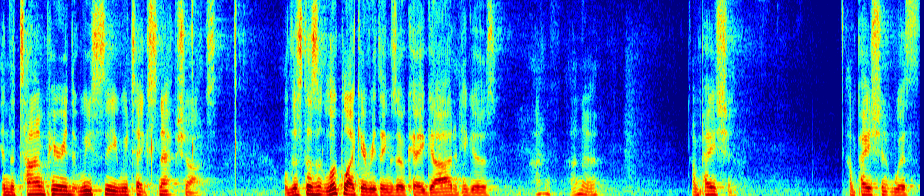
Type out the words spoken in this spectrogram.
In the time period that we see, we take snapshots. Well, this doesn't look like everything's okay, God. And He goes, I, I know. I'm patient. I'm patient with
